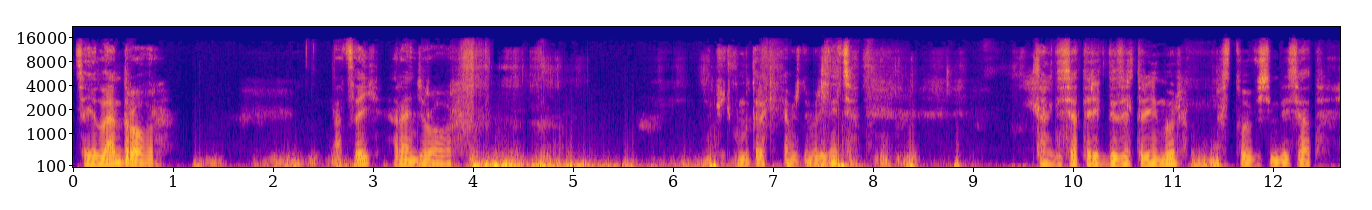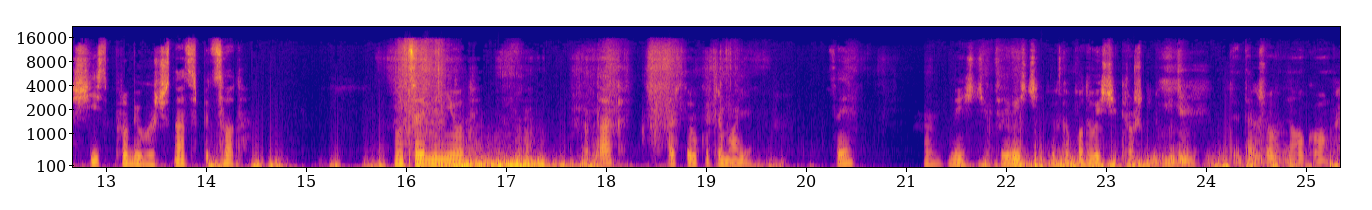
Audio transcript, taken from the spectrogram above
Цей Land Rover. А цей Range Rover. В коментарях, яка між ними різниця. Так, 10 рік дизель 3.0, 186 пробігу, 16500. Оцей мені от отак. Бачите, руку тримаю. Цей нижчий, цей вищий, тут капот вищий трошки. Так що науково вам.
